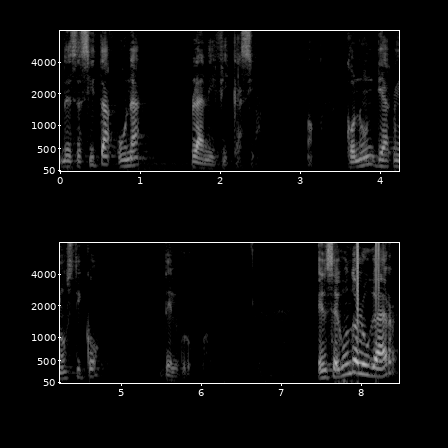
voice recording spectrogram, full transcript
necesita una planificación, con un diagnóstico del grupo. En segundo lugar,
